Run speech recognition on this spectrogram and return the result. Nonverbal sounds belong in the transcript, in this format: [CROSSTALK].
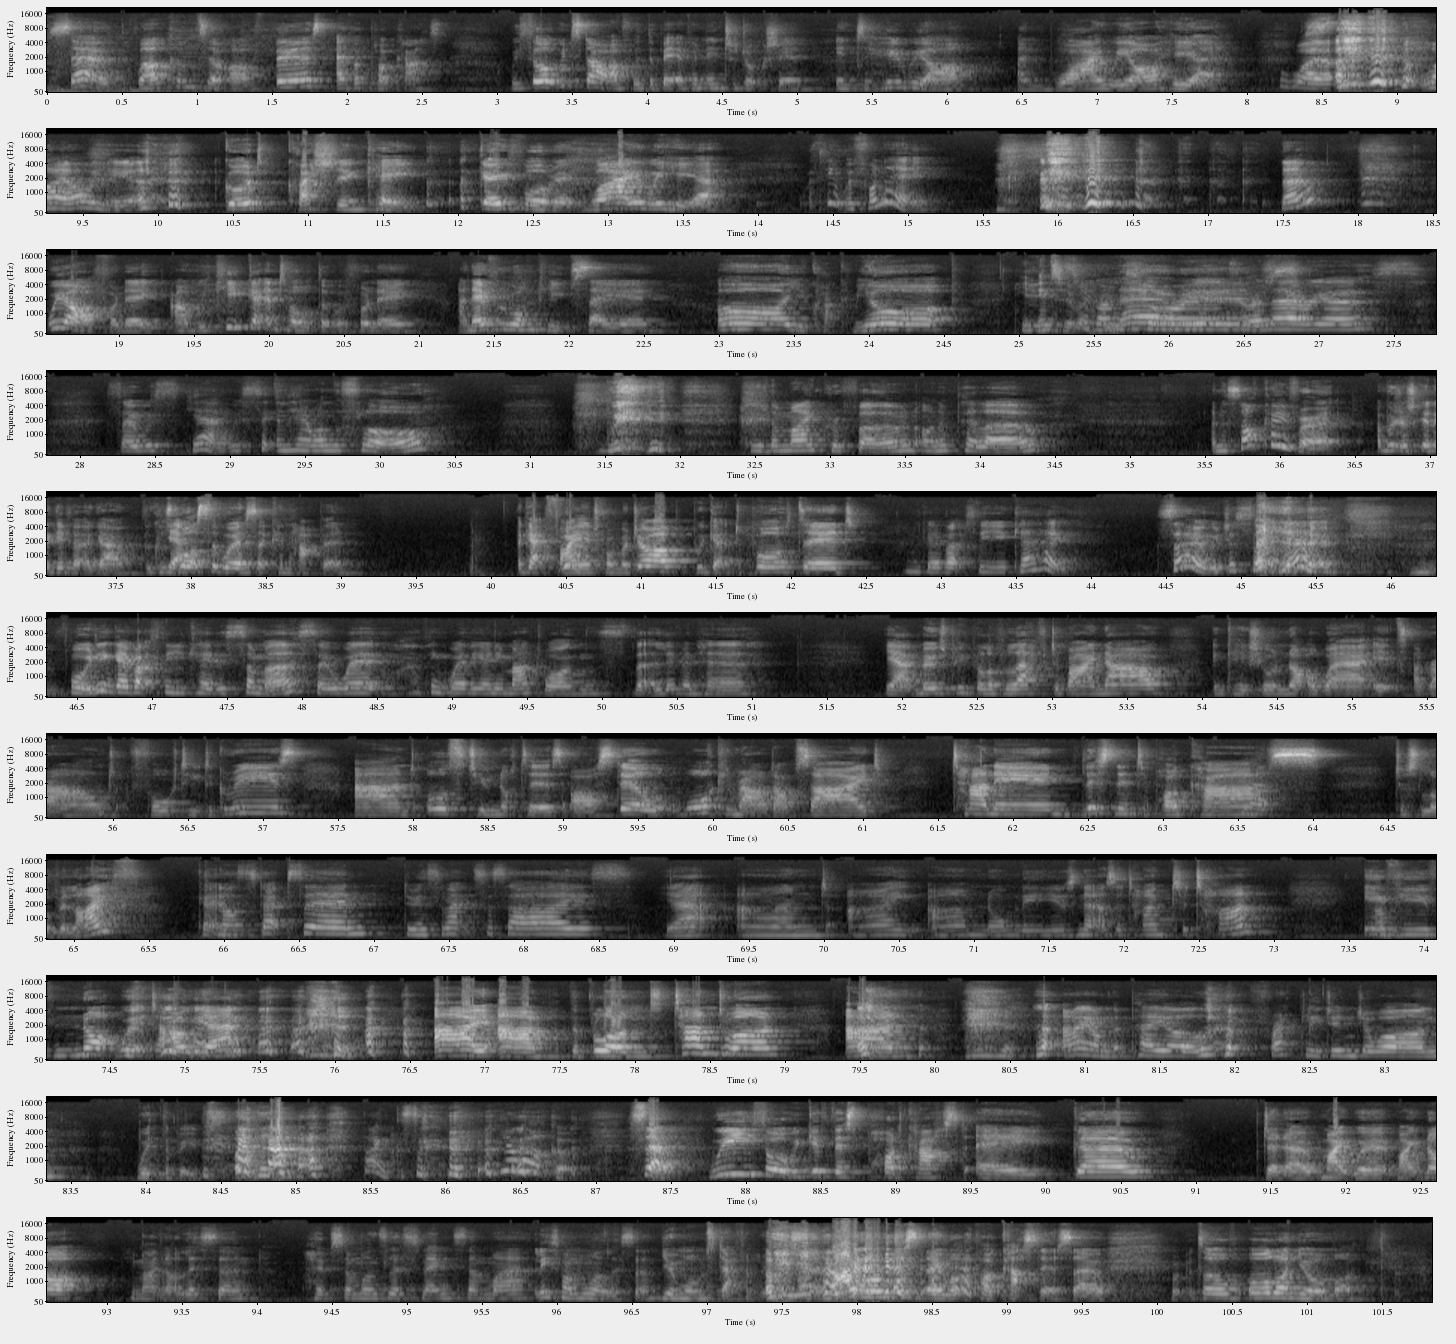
So, welcome to our first ever podcast. We thought we'd start off with a bit of an introduction into who we are and why we are here. Why, [LAUGHS] why are we here? [LAUGHS] Good question, Kate. Go for it. Why are we here? I think we're funny. [LAUGHS] no? We are funny, and we keep getting told that we're funny, and everyone keeps saying, "Oh, you crack me up." Your You two are hilarious." stories are hilarious. So we're yeah we're sitting here on the floor with, a microphone on a pillow and a sock over it. And we're just going to give it a go because Yeah. what's the worst that can happen? I get fired from a job, we get deported. We go back to the UK. So we just thought [LAUGHS] yeah. well, we didn't go back to the UK this summer, so we're I think we're the only mad ones that are living here. Yeah, most people have left Dubai now. In case you're not aware, it's around 40 degrees, and us two nutters are still walking around outside, tanning, listening to podcasts, just loving life. Getting our steps in, doing some exercise. Yeah, and I am normally using it as a time to tan. If Um. you've not worked out [LAUGHS] yet, [LAUGHS] I am the blonde tanned one, and [LAUGHS] I am the pale, freckly ginger one. with the boobs. Thanks. You're welcome. So, we thought we'd give this podcast a go. Don't know, might work, might not. You might not listen. Hope someone's listening somewhere. At least my mum will listen. Your mum's definitely [LAUGHS] listening. My mum doesn't know what a podcast is, so it's all, all on your mum.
